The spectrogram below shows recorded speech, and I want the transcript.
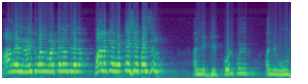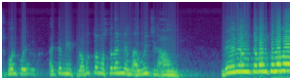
ఆల్రెడీ రైతు బంధు పడుతూనే ఉంది కదా వాళ్ళకే ఒట్టేసే పైసలు. అన్ని గిక్కొని పోయారు అన్ని ఊడ్చుకొని పోయారు అంటే మీ ప్రభుత్వం వస్తుందని మేము ఊహించినాము. మేమే ఉంటామనుకున్నాము.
